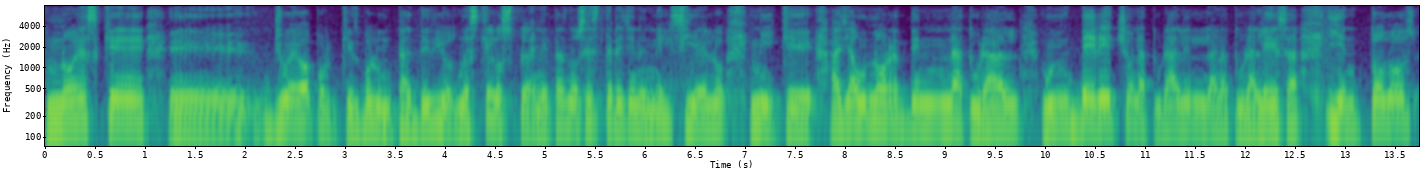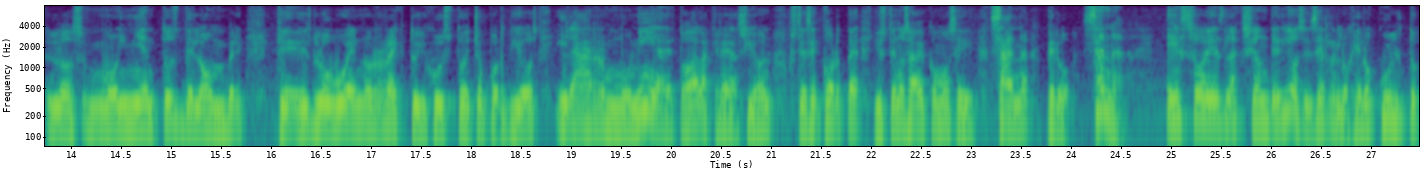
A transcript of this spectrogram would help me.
no es que eh, llueva porque es voluntad de Dios, no es que los planetas no se estrellen en el cielo, ni que haya un orden natural, un derecho natural en la naturaleza y en todos los movimientos del hombre, que es lo bueno, recto y justo hecho por Dios y la armonía de toda la creación. Usted se corta y usted no sabe cómo se sana, pero sana. Eso es la acción de Dios, ese relojero oculto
